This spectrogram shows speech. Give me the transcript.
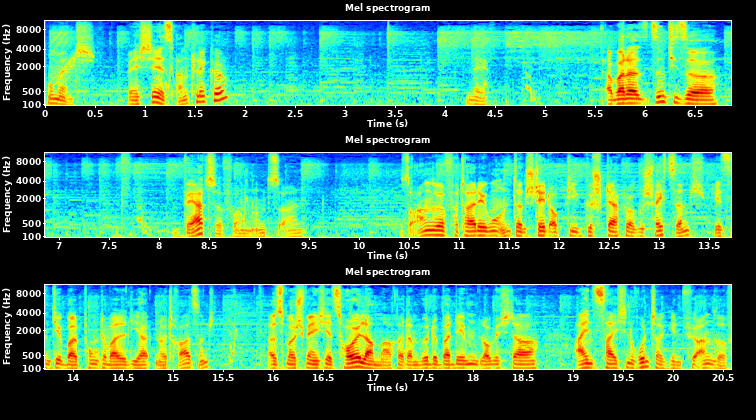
Moment. Wenn ich den jetzt anklicke... Nee. Aber da sind diese Werte von uns allen. Also Angriff, Verteidigung und dann steht, ob die gestärkt oder geschwächt sind. Jetzt sind hier überall Punkte, weil die halt neutral sind. Also zum Beispiel, wenn ich jetzt Heuler mache, dann würde bei dem, glaube ich, da ein Zeichen runtergehen für Angriff.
